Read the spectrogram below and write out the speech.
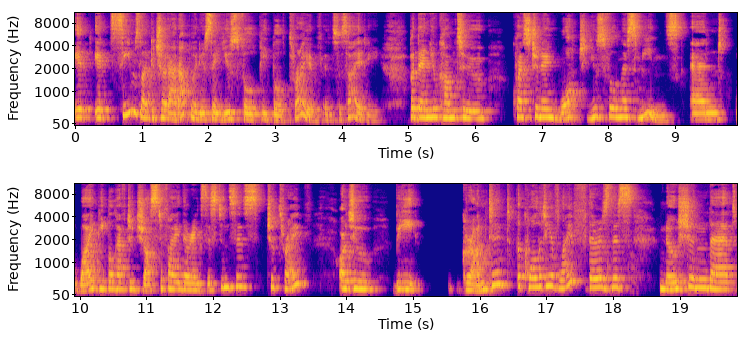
it it seems like it should add up when you say useful people thrive in society, but then you come to questioning what usefulness means and why people have to justify their existences to thrive or to be granted a quality of life. There is this notion that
